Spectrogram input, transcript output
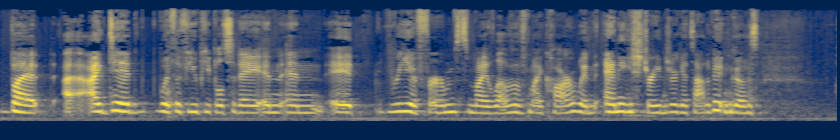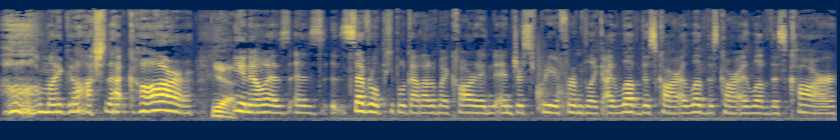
But I, I did with a few people today, and, and it reaffirms my love of my car when any stranger gets out of it and goes, "Oh my gosh, that car!" Yeah. You know, as as several people got out of my car and, and just reaffirmed like, "I love this car, I love this car, I love this car,"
